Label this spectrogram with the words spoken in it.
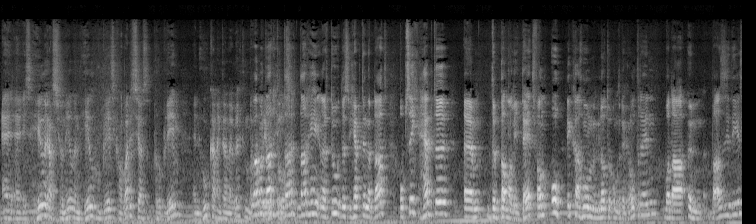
Hij, hij is heel rationeel en heel goed bezig van wat is juist het probleem en hoe kan ik daar naar werken om dat Ja, maar probleem daar, daar, daar ging ik naartoe. Dus je hebt inderdaad, op zich heb je ehm, de banaliteit van, oh, ik ga gewoon met mijn auto onder de grond rijden, wat dat een basisidee is.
